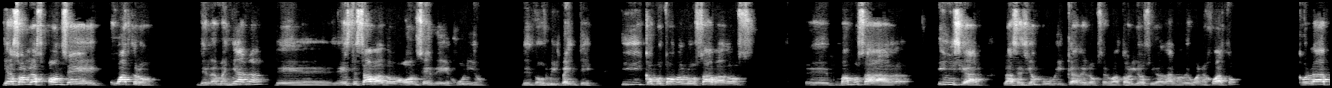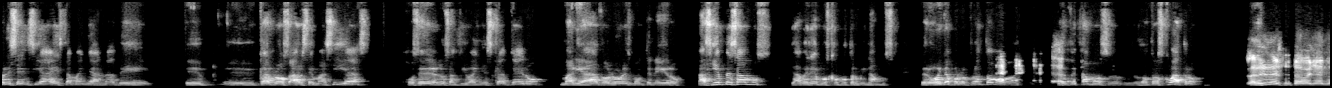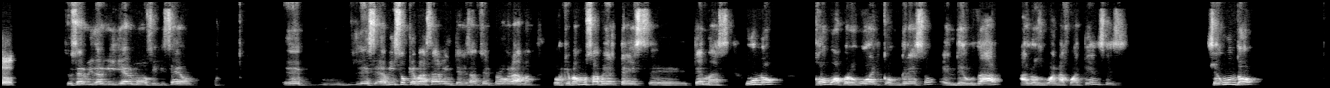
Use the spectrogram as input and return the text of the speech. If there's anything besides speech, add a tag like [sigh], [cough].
Ya son las 11.04 de la mañana de este sábado, 11 de junio de 2020. Y como todos los sábados, eh, vamos a iniciar la sesión pública del Observatorio Ciudadano de Guanajuato con la presencia esta mañana de eh, eh, Carlos Arce Macías, José de la Luz Antibáñez Cantero, María Dolores Montenegro. Así empezamos, ya veremos cómo terminamos. Pero oiga, por lo pronto, [laughs] ya empezamos nosotros cuatro. La nena se está bañando. Su servidor Guillermo Siliceo. Eh, les aviso que va a estar interesante el programa porque vamos a ver tres eh, temas. Uno, cómo aprobó el Congreso endeudar a los guanajuatenses. Segundo,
